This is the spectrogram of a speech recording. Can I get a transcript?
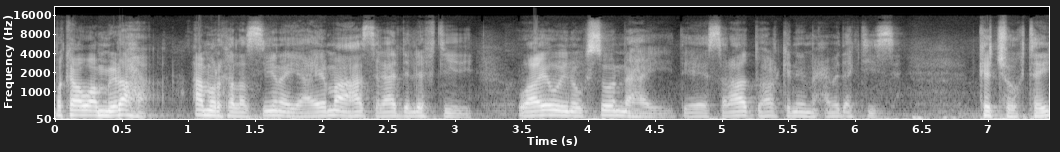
Marka waa midhaha amarka la siinayaa ee ma aha salaada lafteedii waayo waynu ogsoonahay dee salaadu halka nebi maxamed agtiisa ka joogtay.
